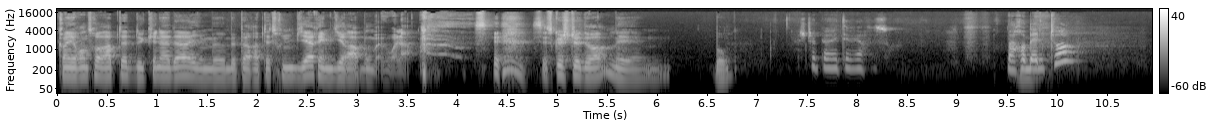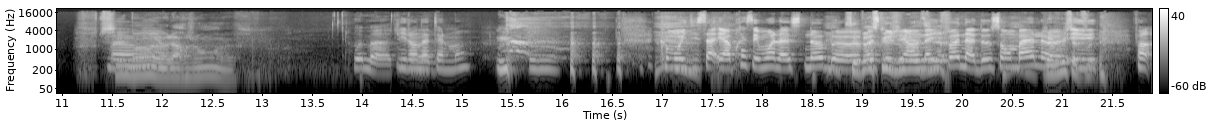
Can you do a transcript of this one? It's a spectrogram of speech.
quand il rentrera peut-être de Canada, il me, me paiera peut-être une bière et il me dira Bon, bah voilà, c'est c'est ce que je te dois, mais euh, Je te paierai tes verres ce soir. Bah, rebelle-toi. tu Bah sais, moi, oui, hein. euh, l'argent. euh, Ouais, bah, tu Il en pourrais- a tellement. Comment il dit ça? Et après, c'est moi la snob euh, C'est pas parce ce que que, je j'ai un voulais dire. iPhone à 200 balles. J'avoue, euh, ça et... peut- Enfin,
